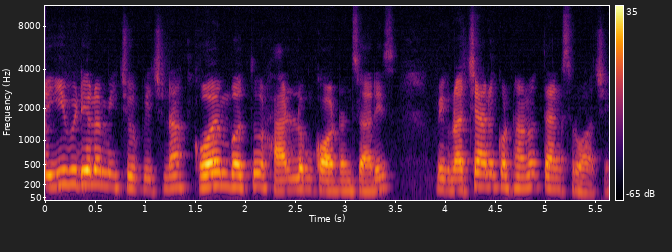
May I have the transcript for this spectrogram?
ఈ వీడియోలో మీకు చూపించిన కోయంబత్తూర్ హ్యాండ్లూమ్ కాటన్ శారీస్. మీకు నచ్చాయి అనుకుంటున్నాను. Thanks for watching.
